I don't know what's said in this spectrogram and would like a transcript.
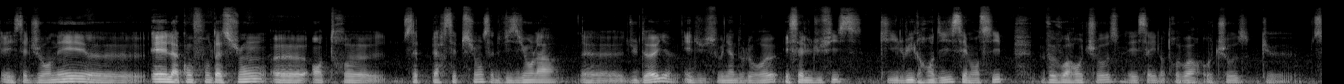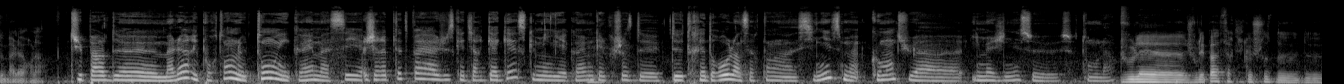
et cette journée euh, est la confrontation euh, entre cette perception, cette vision-là euh, du deuil et du souvenir douloureux et celle du fils qui lui grandit, s'émancipe, veut voir autre chose et essaye d'entrevoir autre chose que ce malheur-là. Tu parles de malheur et pourtant le ton est quand même assez, j'irais peut-être pas jusqu'à dire gaguesque, mais il y a quand même mm. quelque chose de, de, très drôle, un certain cynisme. Comment tu as imaginé ce, ce ton-là? Je voulais, je voulais pas faire quelque chose de, de,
